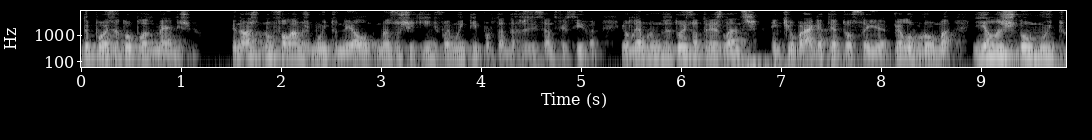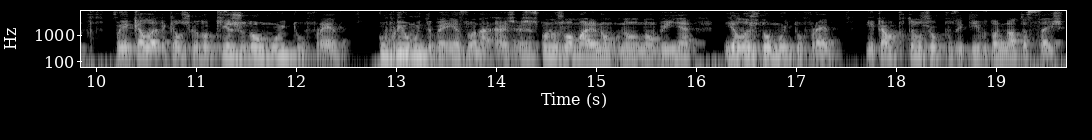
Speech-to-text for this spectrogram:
Depois, a dupla de médios. nós não falamos muito nele, mas o Chiquinho foi muito importante na transição defensiva. Eu lembro-me de dois ou três lances em que o Braga tentou sair pelo Bruma e ele ajudou muito. Foi aquele, aquele jogador que ajudou muito o Fred. Cobriu muito bem a zona. Às, vezes, quando o João Mário não, não, não vinha, ele ajudou muito o Fred. E acaba por ter um jogo positivo, dou-lhe nota 6.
